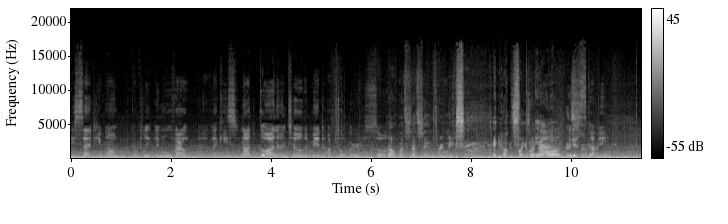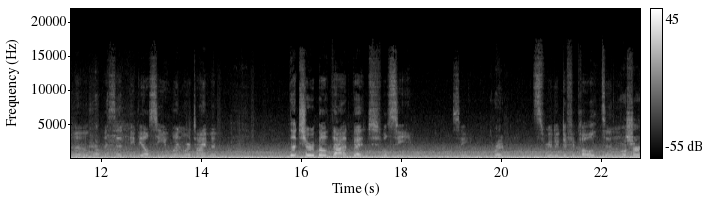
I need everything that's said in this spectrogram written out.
he said he won't completely move out. uh, Like he's not gone until the mid October. So No, that's that's in three weeks. you know, it's like it's not yeah, that long. it It's, uh, coming. Um, Yeah. I said maybe I'll see you one more time. I'm not sure about that, but we'll see. We'll see. right. It's really difficult, and Well, sure.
